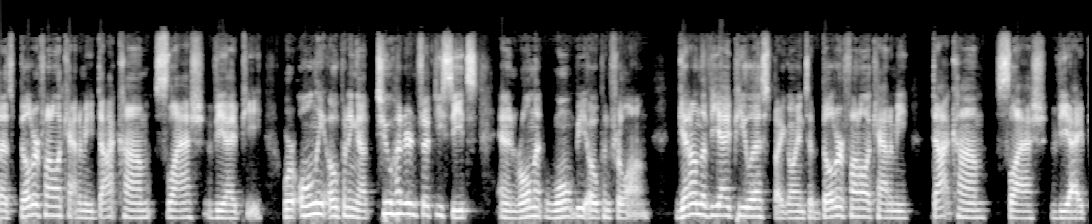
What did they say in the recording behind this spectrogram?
That's builderfunnelacademy.com slash VIP. We're only opening up 250 seats and enrollment won't be open for long. Get on the VIP list by going to builderfunnelacademy.com slash VIP.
